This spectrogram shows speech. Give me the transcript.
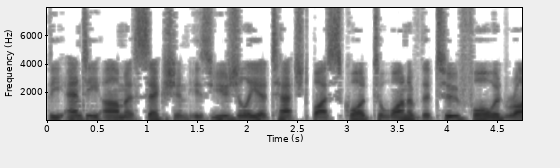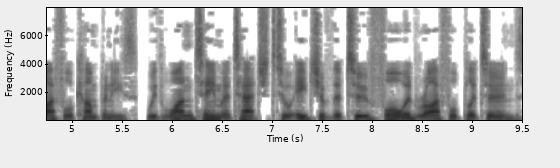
The anti-armor section is usually attached by squad to one of the two forward rifle companies, with one team attached to each of the two forward rifle platoons.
